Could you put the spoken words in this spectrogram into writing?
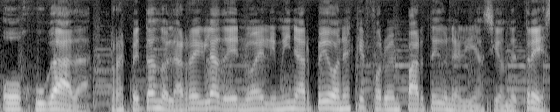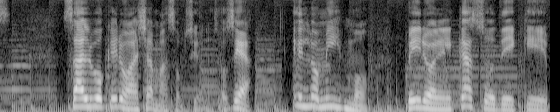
o jugada, respetando la regla de no eliminar peones que formen parte de una alineación de tres, salvo que no haya más opciones. O sea, es lo mismo, pero en el caso de que,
